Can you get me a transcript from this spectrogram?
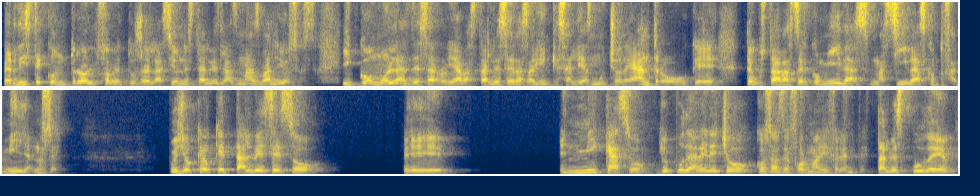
perdiste control sobre tus relaciones, tal vez las más valiosas, y cómo las desarrollabas. Tal vez eras alguien que salías mucho de antro o que te gustaba hacer comidas masivas con tu familia, no sé. Pues yo creo que tal vez eso eh, en mi caso, yo pude haber hecho cosas de forma diferente. Tal vez pude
